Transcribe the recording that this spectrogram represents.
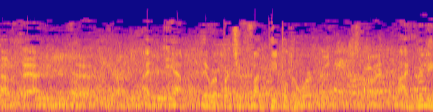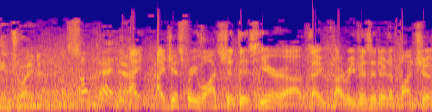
out of that. And, uh, I, yeah, they were a bunch of fun people to work with. So I, I really enjoyed it. oh, good. I, I just rewatched it this year. Uh, I, I revisited a bunch of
